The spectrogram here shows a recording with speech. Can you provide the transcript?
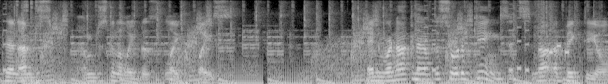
Then I'm just, I'm just gonna leave this, like, place. And we're not gonna have the Sword of Kings, it's not a big deal.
